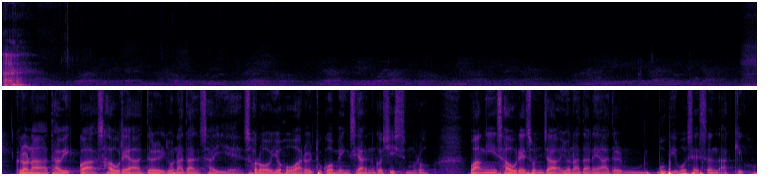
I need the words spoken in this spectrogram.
그러나 다윗과 사울의 아들 요나단 사이에 서로 여호와를 두고 맹세한 것이 있으므로 왕이 사울의 손자 요나단의 아들 무비보셋은 아끼고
